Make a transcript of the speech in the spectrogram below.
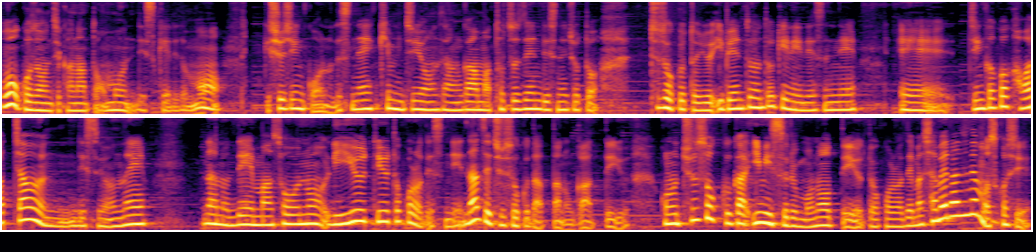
をご存知かなと思思うんですけれども主人公のですねキム・ジヨンさんが、まあ、突然ですねちょっと中足というイベントの時にですね、えー、人格が変わっちゃうんですよね。なので、まあ、その理由っていうところですね、なぜ中足だったのかっていう、この中足が意味するものっていうところで、まあ、喋らずでも少し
